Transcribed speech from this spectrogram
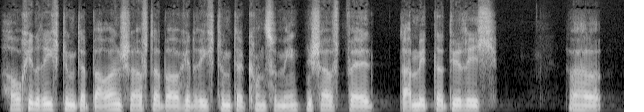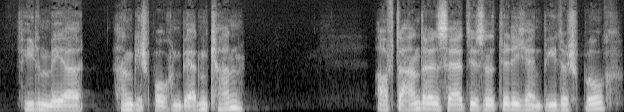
auch in Richtung der Bauernschaft, aber auch in Richtung der Konsumentenschaft, weil damit natürlich äh, viel mehr angesprochen werden kann. Auf der anderen Seite ist natürlich ein Widerspruch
